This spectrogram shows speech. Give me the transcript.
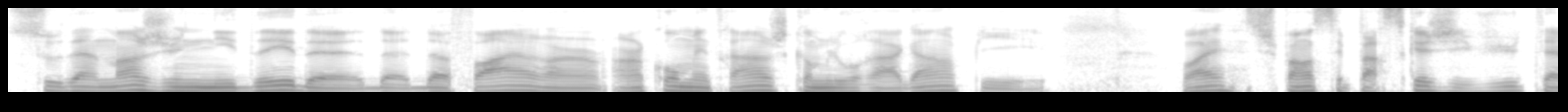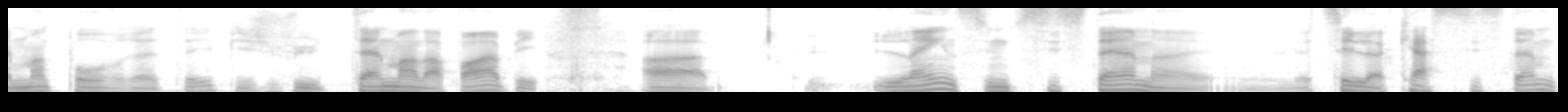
Soudainement, j'ai une idée de, de, de faire un, un court-métrage comme l'ouragan, puis ouais, je pense que c'est parce que j'ai vu tellement de pauvreté, puis j'ai vu tellement d'affaires, puis euh, l'Inde, c'est un système, euh, tu sais, le caste système,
